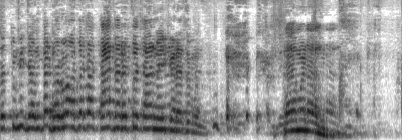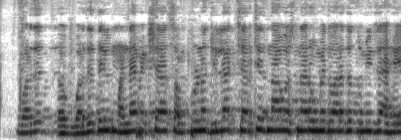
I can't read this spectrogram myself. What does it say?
तर तुम्ही जनता ठरवा आता का काय करायचं काय नाही करायचं म्हणून. काय म्हणाल? वर्धेत वर्धेतील म्हणण्यापेक्षा संपूर्ण जिल्ह्यात चर्चेत नाव असणाऱ्या उमेदवाराचं तुम्ही जे आहे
